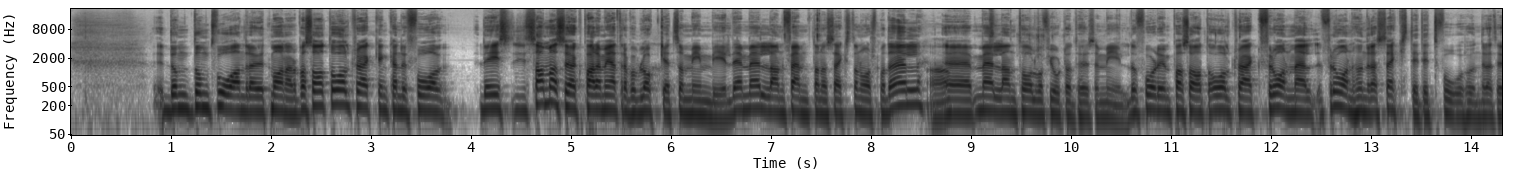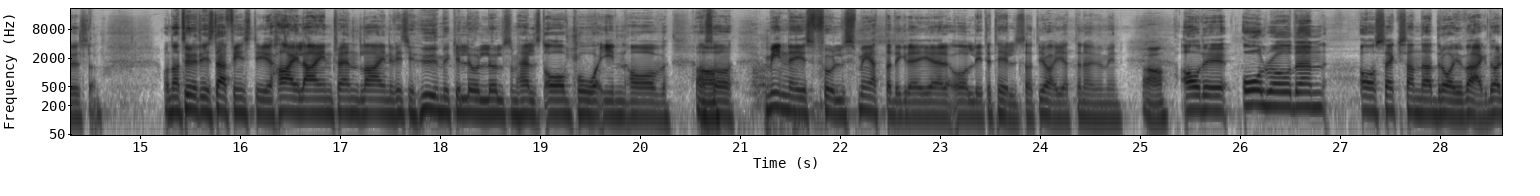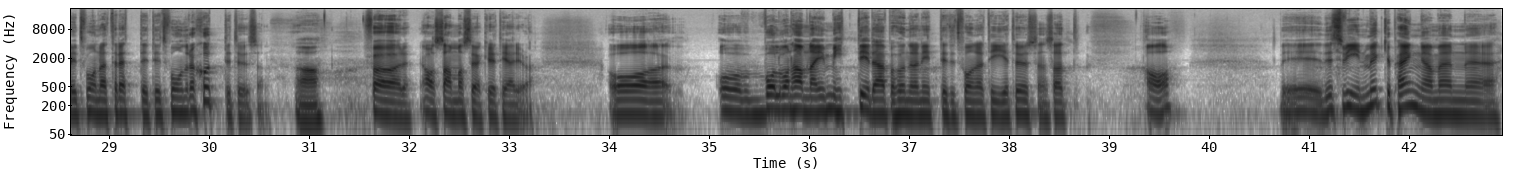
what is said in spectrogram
De, de två andra utmanarna. Passat Alltracken kan du få... Det är samma sökparametrar på Blocket som min bil. Det är mellan 15 och 16 års modell. Eh, mellan 12 och 14 000 mil. Då får du en Passat Alltrack från, från 160 till 200 000. Och naturligtvis där finns det ju highline, trendline, det finns ju hur mycket lullull som helst av, på, in, av. Alltså, min är ju fullsmetade grejer och lite till, så att jag är jättenöjd med min. Ja. Audi Allroaden A6 där drar ju iväg. Då är det 230 till 270 000 Ja. för ja, samma sökkriterier. Då. Och, och Volvon hamnar ju mitt i där på 190 till 210 000 så att ja. Det är, det är svinmycket pengar men eh,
